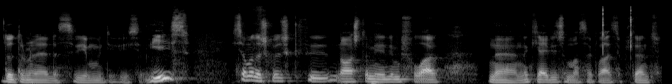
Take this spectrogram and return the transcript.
de outra maneira seria muito difícil. E isso, isso é uma das coisas que nós também iremos falar na, na da Masterclass e, portanto,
